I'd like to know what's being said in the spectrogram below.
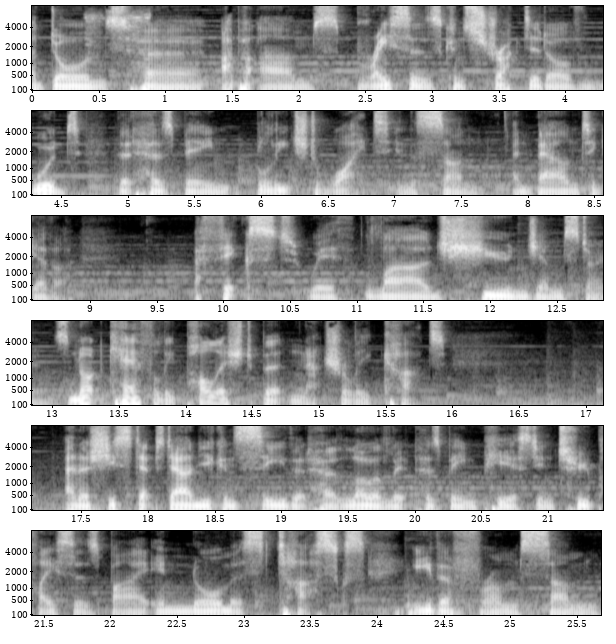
adorns her upper arms, braces constructed of wood that has been bleached white in the sun and bound together, affixed with large hewn gemstones, not carefully polished but naturally cut. And as she steps down, you can see that her lower lip has been pierced in two places by enormous tusks, either from some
